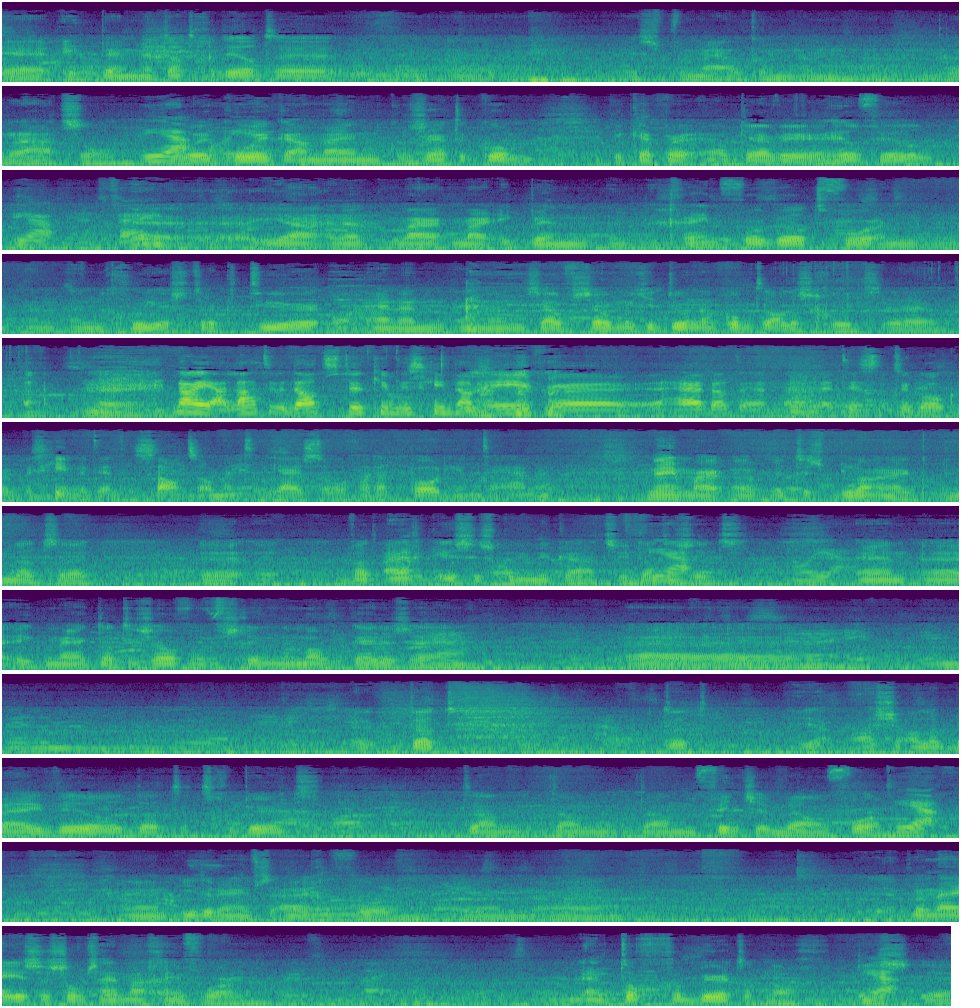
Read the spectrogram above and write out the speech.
Eh, ik ben met dat gedeelte, eh, is voor mij ook een, een raadsel. Ja, hoe, ik, oh hoe ja. ik aan mijn concerten kom. Ik heb er elk jaar weer heel veel. ja, fijn. Eh, eh, ja, en, maar, maar ik ben geen voorbeeld voor een, een, een goede structuur en, een, en een, zo, zo moet je het doen, dan komt alles goed. Eh, nee. Nou ja, laten we dat stukje misschien dan even. hè, dat, en, en het is natuurlijk ook misschien het interessant om het juist over dat podium te hebben. nee, maar het is belangrijk, omdat wat eigenlijk is, is communicatie. Dat Ja. is het. Oh ja. En eh, ik merk dat er zoveel verschillende mogelijkheden zijn. Eh, eh, dat, dat ja, als je allebei wil dat het gebeurt, dan, dan, dan vind je wel een vorm. Ja, En iedereen heeft zijn eigen vorm. En, bij mij is er soms helemaal geen vorm. En toch gebeurt het nog. Dus eh,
